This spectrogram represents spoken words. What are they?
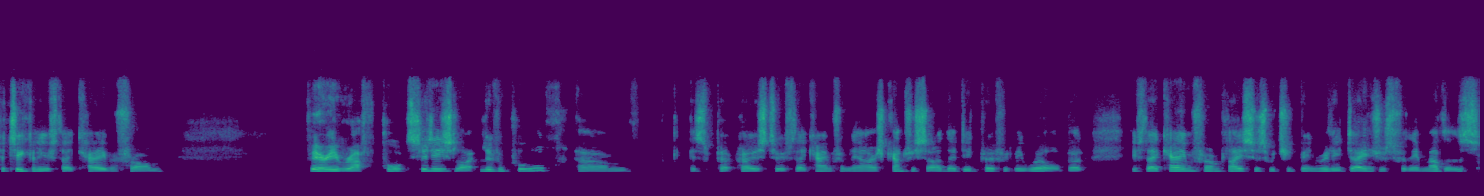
particularly if they came from very rough port cities like Liverpool, um, as opposed to if they came from the Irish countryside, they did perfectly well. But if they came from places which had been really dangerous for their mothers,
